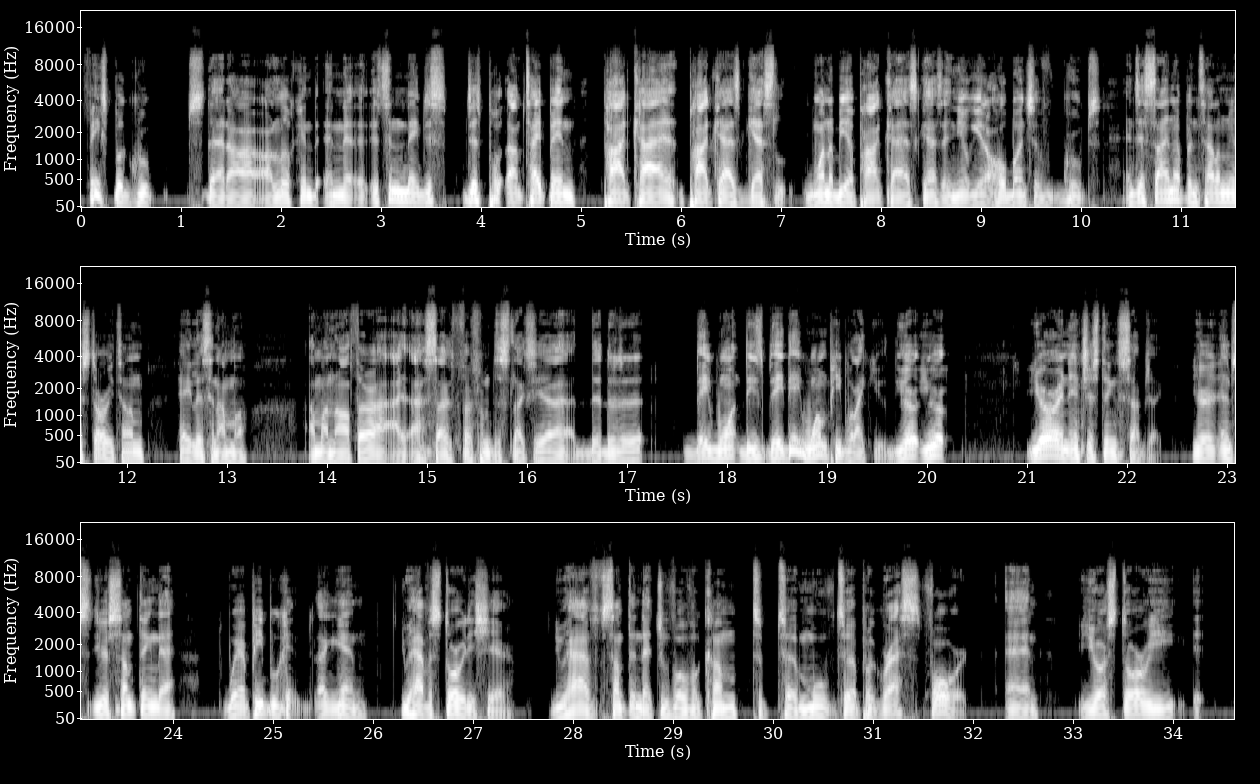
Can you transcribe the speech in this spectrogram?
Facebook groups that are, are looking, and it's in the name. Just just put um, type in podcast podcast guest. Want to be a podcast guest, and you'll get a whole bunch of groups. And just sign up and tell them your story. Tell them, hey, listen, I'm a I'm an author. I, I suffer from dyslexia. They want these. They, they want people like you. You're you're you're an interesting subject. You're you're something that where people can like again. You have a story to share you have something that you've overcome to to move to progress forward and your story.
